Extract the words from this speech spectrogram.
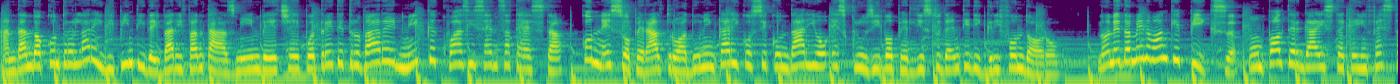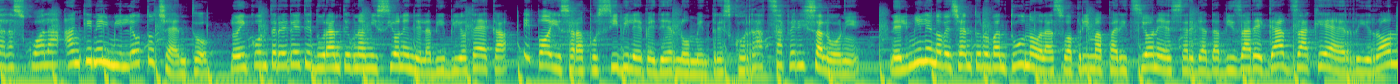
Andando a controllare i dipinti dei vari fantasmi, invece, potrete trovare Nick quasi senza testa, connesso peraltro ad un incarico secondario esclusivo per gli studenti di Grifondoro. Non è da meno anche Pix, un poltergeist che infesta la scuola anche nel 1800. Lo incontrerete durante una missione nella biblioteca e poi sarà possibile vederlo mentre scorrazza per i saloni. Nel 1991 la sua prima apparizione serve ad avvisare Gazza che Harry, Ron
